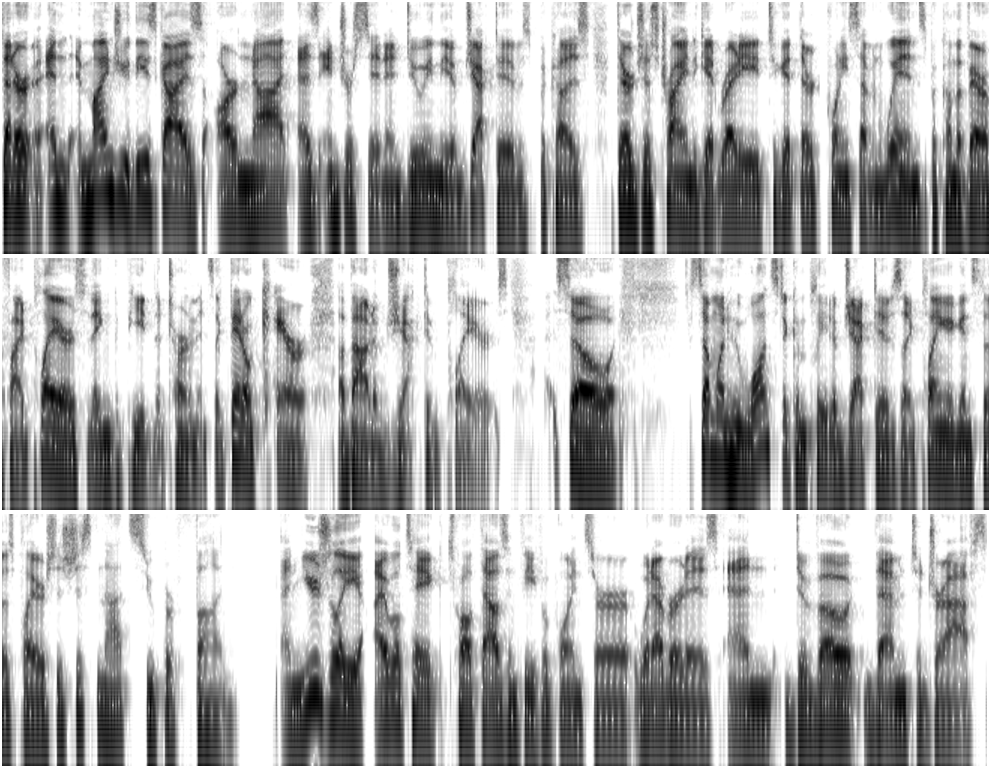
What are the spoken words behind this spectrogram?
that are and, and, mind you these guys are not as interested in doing the objectives because they're just trying to get ready to get their 27 wins become a verified player so they can compete in the tournaments. Like they don't care about objective players. So someone who wants to complete objectives like playing against those players is just not super fun And usually I will take 12,000 FIFA points or whatever it is and devote them to drafts.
